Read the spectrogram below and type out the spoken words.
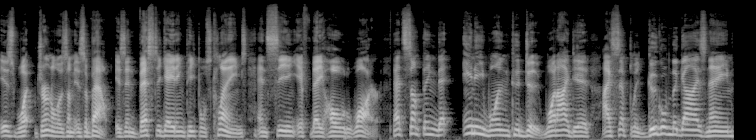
is what journalism is about, is investigating people's claims and seeing if they hold water. That's something that anyone could do. What I did, I simply Googled the guy's name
